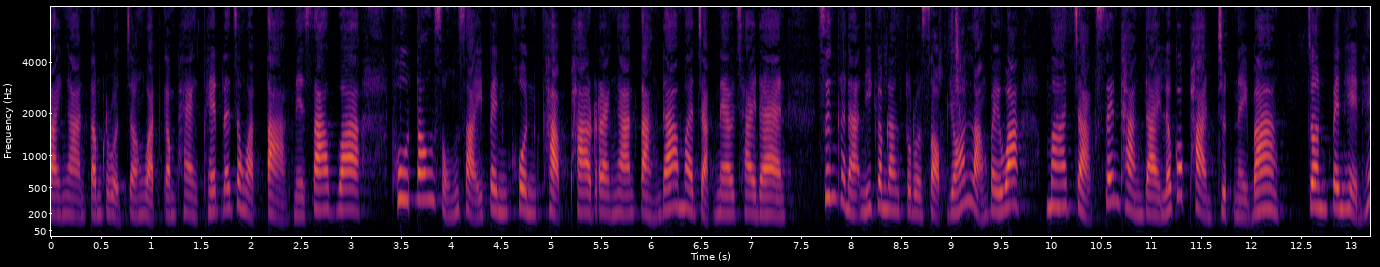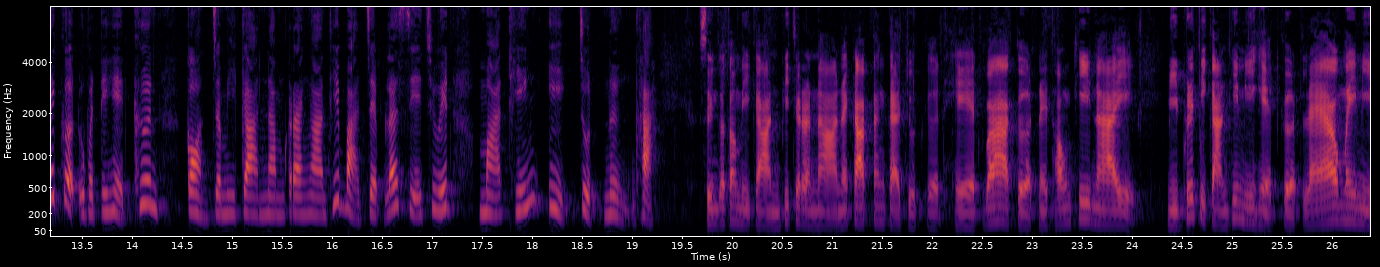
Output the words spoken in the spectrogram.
รายงานตำรวจจังหวัดกำแพงเพชรและจังหวัดตากเนี่ยทราบว่า ผู้ต้องสงสัยเป็นคนขับพาแรงงานต่างด้าวมาจากแนวชายแดน ซึ่งขณะนี้กำลังตรวจสอบย้อนหลังไปว่า มาจากเส้นทางใดแล้วก็ผ่านจุดไหนบ้างจนเป็นเหตุให้เกิดอุบัติเหตุขึ้น ก่อนจะมีการนำแรงงานที่บาดเจ็บและเสียชีวิตมาทิ้งอีกจุดหนึ่งค่ะ ซึ่งก็ต้องมีการพิจารณานะครับ ตั้งแต่จุดเกิดเหตุว่าเกิดในท้องที่ใน มีพฤติการที่มีเหตุเกิดแล้ว ไม่มี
